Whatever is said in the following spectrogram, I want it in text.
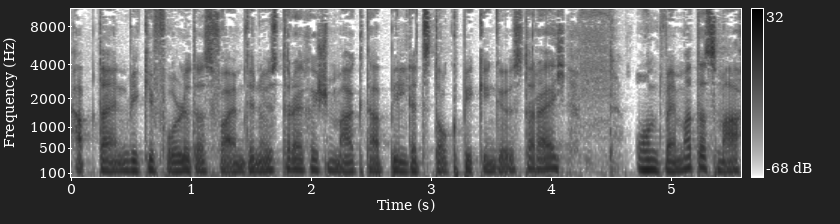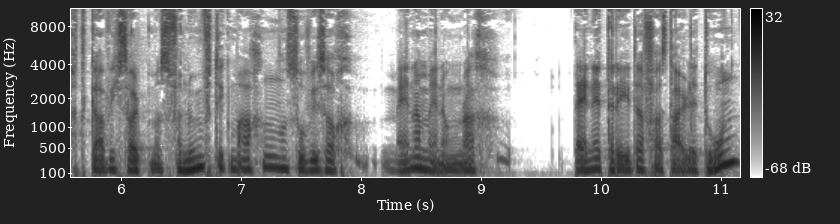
habe da ein Wikifolio, das vor allem den österreichischen Markt abbildet, Stockpicking Österreich. Und wenn man das macht, glaube ich, sollte man es vernünftig machen, so wie es auch meiner Meinung nach deine Trader fast alle tun.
